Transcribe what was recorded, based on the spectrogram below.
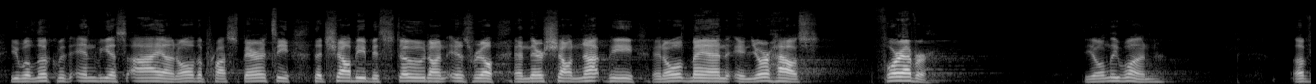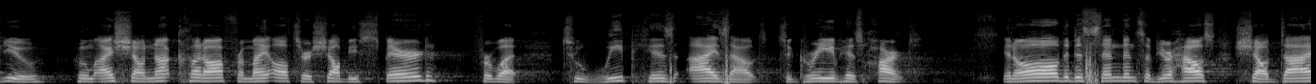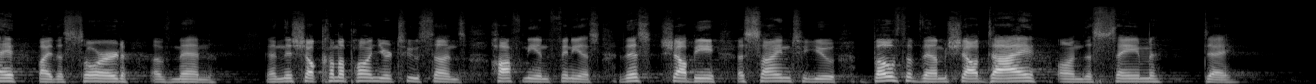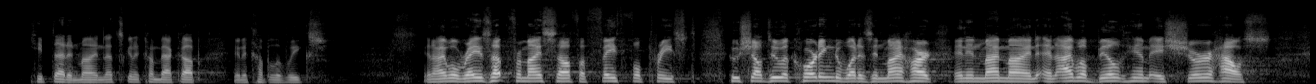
you will look with envious eye on all the prosperity that shall be bestowed on Israel, and there shall not be an old man in your house forever. The only one of you whom I shall not cut off from my altar shall be spared for what? To weep his eyes out, to grieve his heart. And all the descendants of your house shall die by the sword of men. And this shall come upon your two sons, Hophni and Phinehas. This shall be a sign to you. Both of them shall die on the same day. Keep that in mind. That's going to come back up in a couple of weeks. And I will raise up for myself a faithful priest who shall do according to what is in my heart and in my mind, and I will build him a sure house,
